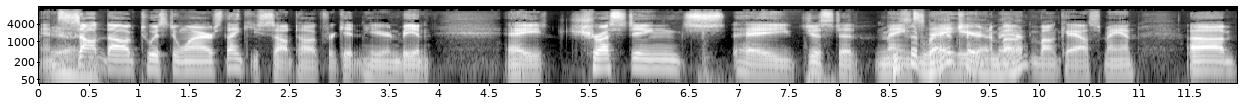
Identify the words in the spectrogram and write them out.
and yeah. Salt Dog Twisting Wires. Thank you, Salt Dog, for getting here and being a trusting, a just a mainstay here in the man. bunkhouse, man. Um,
